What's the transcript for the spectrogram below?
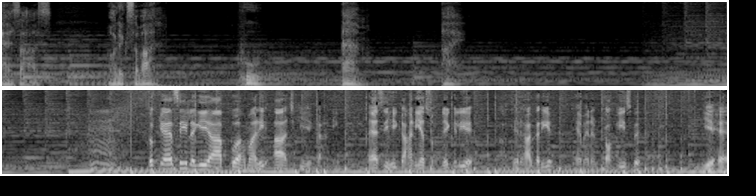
एहसास और एक सवाल। हु एम आई तो कैसी लगी आपको हमारी आज की ये कहानी? ऐसी ही कहानियाँ सुनने के लिए आते रहा करिए एम एन एम टॉकीज पे। ये है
